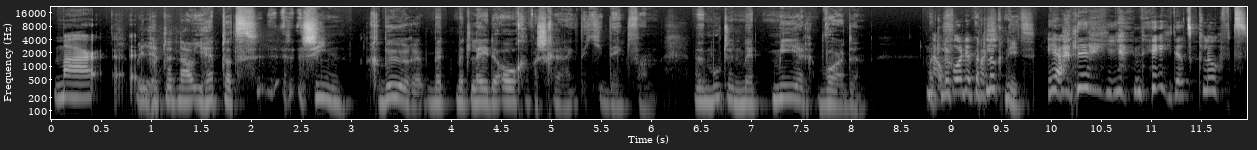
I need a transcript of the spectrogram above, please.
maar eh, Maar je hebt dat nou, je hebt dat zien gebeuren met, met leden ogen waarschijnlijk. Dat je denkt van, we moeten met meer worden. Maar Nou, het, lukt, voor de het lukt niet. Ja, nee, nee dat klopt.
